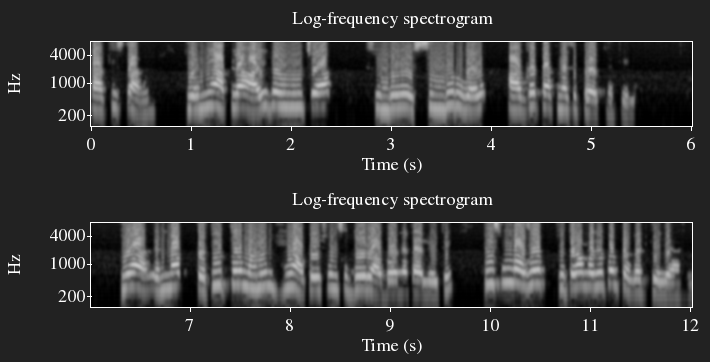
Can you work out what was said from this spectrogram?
पाकिस्तान यांनी आपल्या आई बहिणीच्या सिंदूर सिंदूरवर आघात टाकण्याचा प्रयत्न केला. या यांना प्रत्युत्तर म्हणून हे ऑपरेशन सुद्धा राबवण्यात आले होते. तेच मी माझ्या चित्रामध्ये पण प्रकट केले आहे.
